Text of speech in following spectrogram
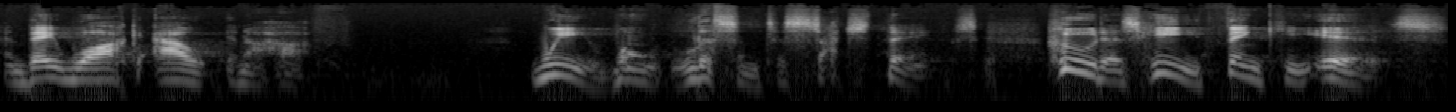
and they walk out in a huff. We won't listen to such things. Who does he think he is?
